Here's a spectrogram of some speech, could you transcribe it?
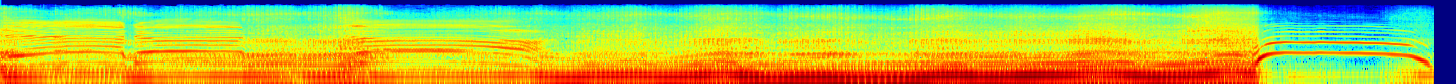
Yeah, dude! Yeah! Woo!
